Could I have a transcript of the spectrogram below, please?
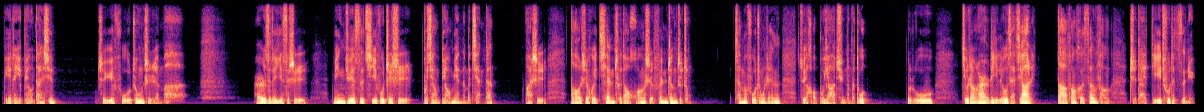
别的也不用担心。至于府中之人嘛，儿子的意思是，明觉寺祈福之事不像表面那么简单，怕是到时会牵扯到皇室纷争之中。咱们府中人最好不要去那么多，不如就让二弟留在家里，大房和三房只带嫡出的子女，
